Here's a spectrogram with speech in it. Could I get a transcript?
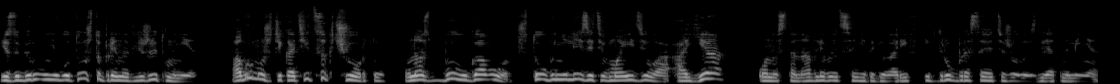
и заберу у него то, что принадлежит мне. А вы можете катиться к черту. У нас был уговор, что вы не лезете в мои дела, а я... Он останавливается, не договорив, и вдруг бросает тяжелый взгляд на меня.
